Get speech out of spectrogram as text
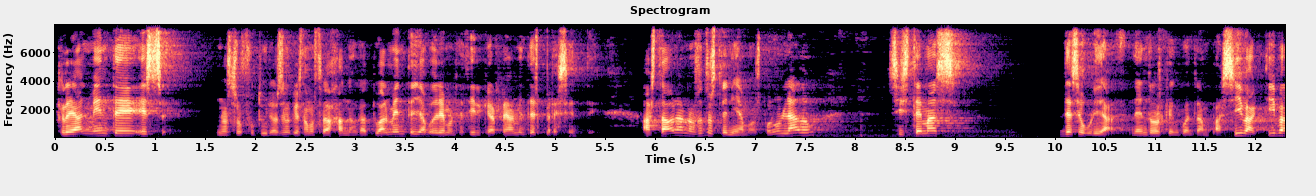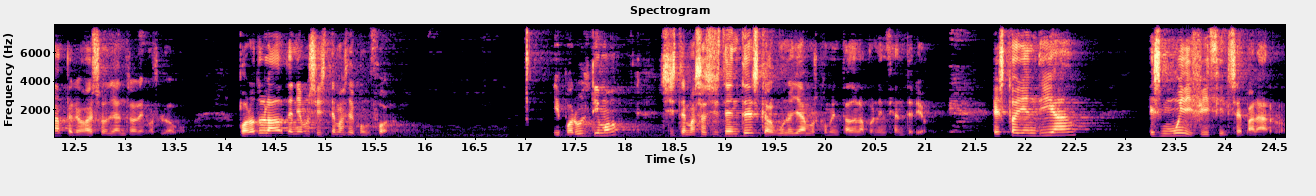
realmente es nuestro futuro, es lo que estamos trabajando, aunque actualmente ya podríamos decir que realmente es presente. Hasta ahora nosotros teníamos, por un lado, sistemas de seguridad, dentro de los que encuentran pasiva, activa, pero a eso ya entraremos luego. Por otro lado, teníamos sistemas de confort. Y por último, sistemas asistentes, que algunos ya hemos comentado en la ponencia anterior. Esto hoy en día es muy difícil separarlo,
